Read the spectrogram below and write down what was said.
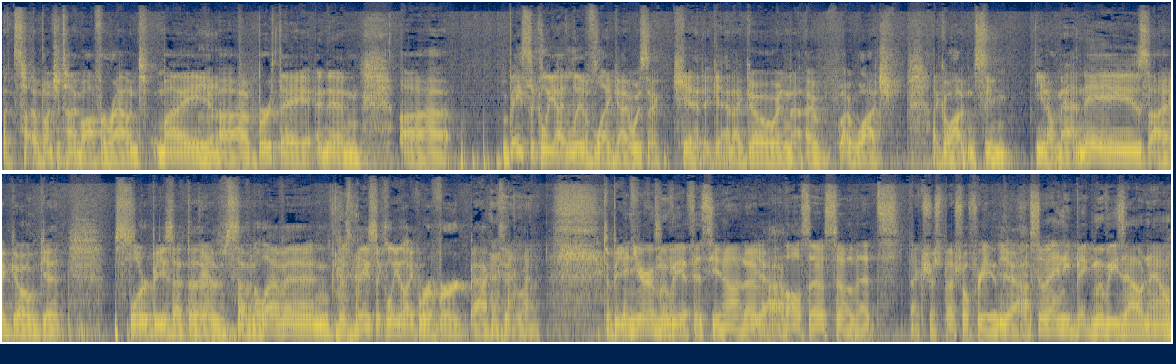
a, t- a bunch of time off around my Mm-hmm. uh, birthday, and then. Uh, Basically, I live like I was a kid again. I go and I, I watch, I go out and see, you know, matinees. I go get Slurpees at the Yeah. 7 Eleven. Just basically like revert back to, uh, to being And you're a movie aficionado Yeah. also, so that's extra special for you. Yeah. So any big movies out now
